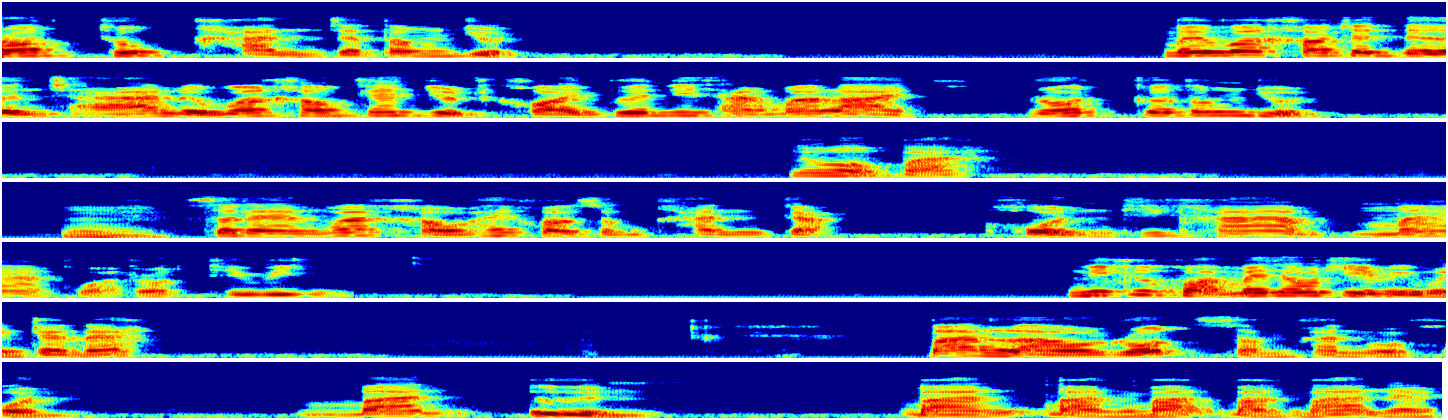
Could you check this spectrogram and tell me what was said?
รถทุกคันจะต้องหยุด ไม่ว่าเขาจะเดินช้าหรือว่าเขาแค่หยุดคอยเพื่อนที่ทางม้าลาย รถก็ต้องหยุดนึกออกปะอืมแสดงว่าเขาให้ความสำคัญกับคนที่ข้ามมากกว่ารถที่วิ่ง นี่คือความไม่เท่าเทียมอีกเหมือนกันนะ บ้านเรารถสำคัญกว่าคน บ้านอื่น บางบางบ้านบางบ้านนะ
